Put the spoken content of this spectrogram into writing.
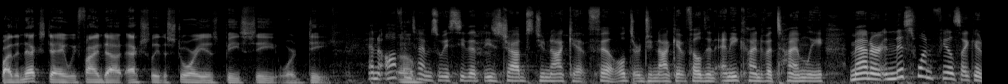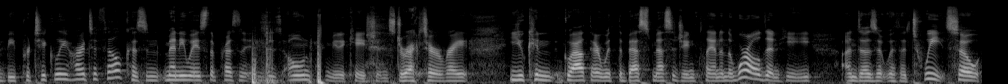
by the next day we find out actually the story is B, C, or D. And oftentimes we see that these jobs do not get filled or do not get filled in any kind of a timely manner. And this one feels like it would be particularly hard to fill because in many ways the president is his own communications director, right? You can go out there with the best messaging plan in the world and he undoes it with a tweet. So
